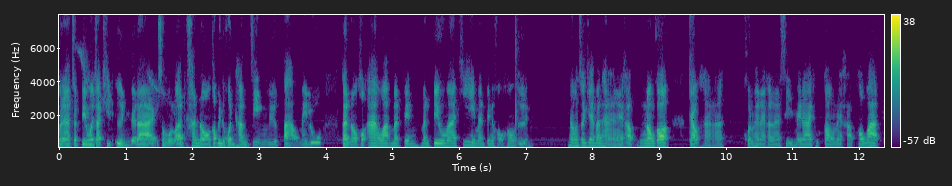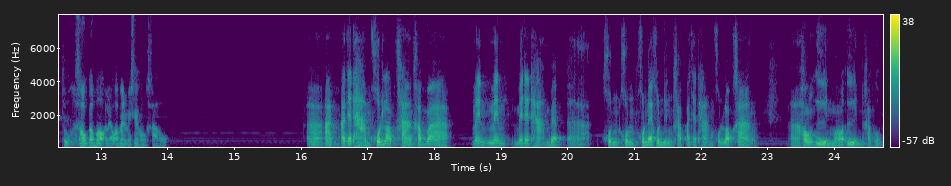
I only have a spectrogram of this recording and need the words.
มันอาจจะปลิวมาจากทิศอื่นก็ได้ สมมติว่าถ้าน้องเขาเป็นคนทำจริงหรือเปล่าไม่รู้ แต่น้องเขาอ้างว่ามันเป็นมันปลิวมาที่มันเป็นของห้องอื่น น้องจะแก้ปัญหาไงครับ น้องก็กล่าวหาคนภายในคณะสีไม่ได้ถูกต้องไหมครับ เพราะว่าถูกครับเขาก็บอกแล้วว่ามันไม่ใช่ของเขาอ่าอาจอาจจะถามคนรอบข้างครับว่าไม่ไม่ไม่ได้ถามแบบอ่าคนคนคนใดคนหนึ่งครับ อาจจะถามคนรอบข้างอ่า ห้องอื่นมออื่นครับ ผม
